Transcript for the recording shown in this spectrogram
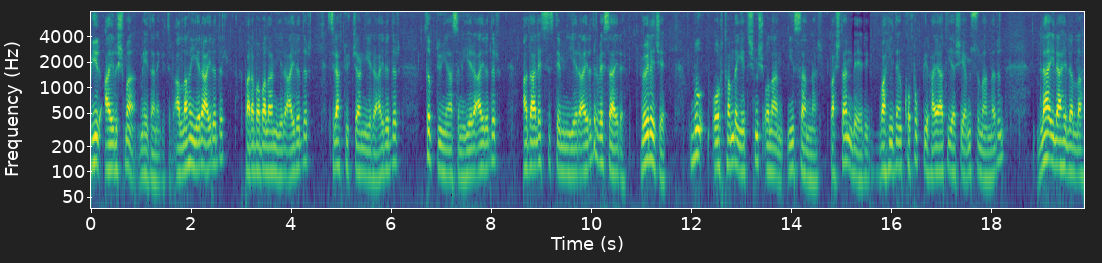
bir ayrışma meydana getirir. Allah'ın yeri ayrıdır. Para babaların yeri ayrıdır. Silah tüccarının yeri ayrıdır. Tıp dünyasının yeri ayrıdır. Adalet sisteminin yeri ayrıdır vesaire. Böylece bu ortamda yetişmiş olan insanlar baştan beri vahiden kopuk bir hayatı yaşayan Müslümanların La ilahe illallah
